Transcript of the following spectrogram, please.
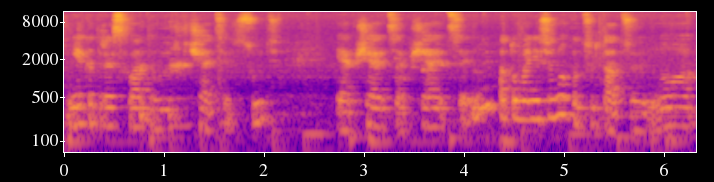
некоторые схватывают в чате суть и общаются, общаются, ну и потом они все равно консультацию, но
